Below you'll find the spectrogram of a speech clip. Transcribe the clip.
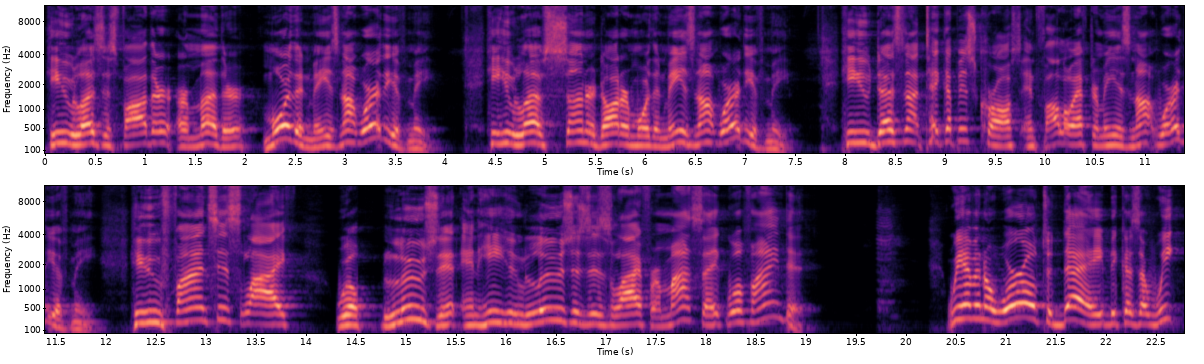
He who loves his father or mother more than me is not worthy of me. He who loves son or daughter more than me is not worthy of me. He who does not take up his cross and follow after me is not worthy of me. He who finds his life will lose it, and he who loses his life for my sake will find it. We have in a world today, because of weak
